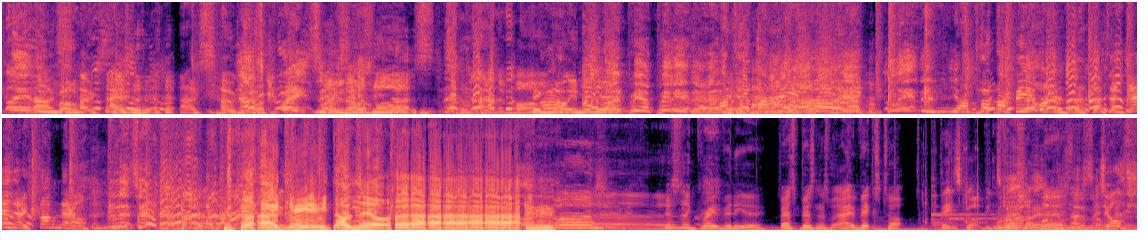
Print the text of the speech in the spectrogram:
Cleaning, bro. That was so That's good. crazy. It's you actually nuts. Big I multi-millionaire. might be a billionaire. I put my feet I'm on out cleaning. I put my feet on him. I said, JJ, thumbnail. JD thumbnail. Oh, this is a great video. Best business. Uh, Vic's top. Vic's got to be Josh top. up there. Josh.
